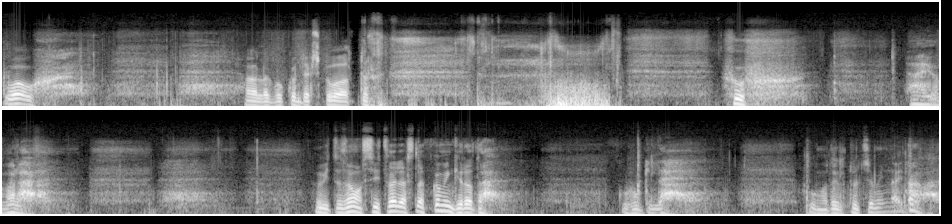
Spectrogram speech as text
Vau, alla kukkunud ekskavaator huh.. väga palav. huvitav, samas siit väljast läheb ka mingi rada kuhugile, kuhu ma tegelikult üldse minna ei taha.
